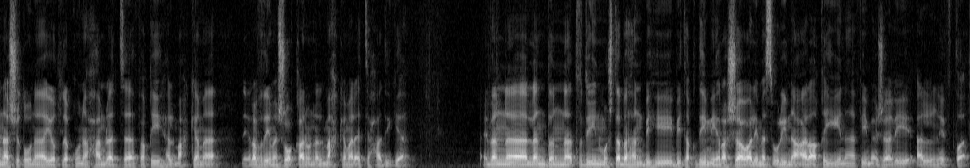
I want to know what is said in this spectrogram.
ناشطون يطلقون حملة فقيه المحكمة لرفض مشروع قانون المحكمة الاتحادية إذا لندن تدين مشتبها به بتقديم رشاوى لمسؤولين عراقيين في مجال النفط.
